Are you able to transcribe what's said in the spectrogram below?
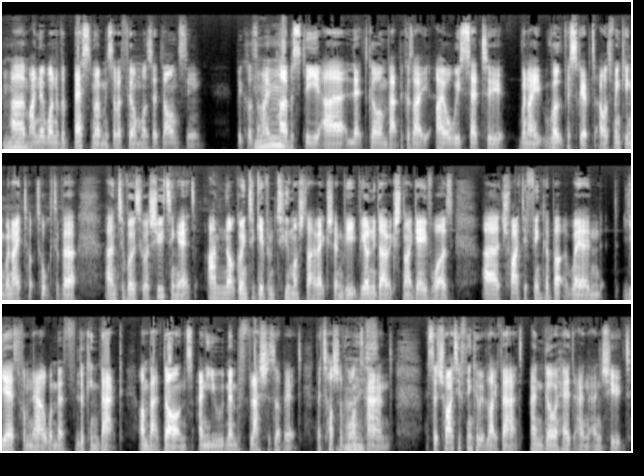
Um, I know one of the best moments of a film was a dance scene because I purposely uh, let go on that because I, I always said to when I wrote the script I was thinking when I t- talk to the and to those who are shooting it I'm not going to give them too much direction. The the only direction I gave was uh, try to think about when years from now when they're looking back on that dance and you remember flashes of it the touch of one's hand. So try to think of it like that and go ahead and, and shoot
